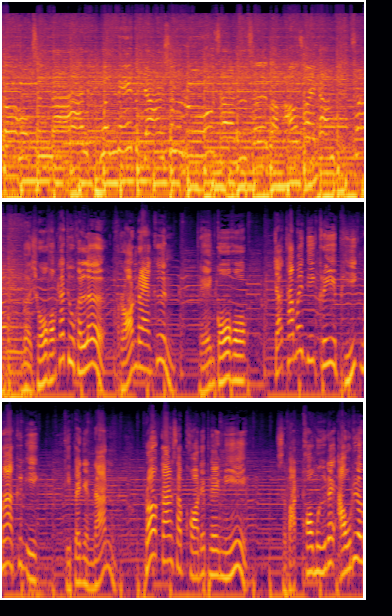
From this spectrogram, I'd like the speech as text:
โกหกฉันนานวันนี้ทุกอย่างฉันรู้ทันเธอกลับเอาถ้อยคำฉันเมื่อโชว์ของ Tattoo Color ร้อนแรงขึ้น เพลงโกหกจะทำให้ดีกรีพีคมากขึ้นอีก ที่เป็นอย่างนั้น เพราะการสับคอร์ดในเพลงนี้ สะบัดข้อมือได้เอาเรื่อง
